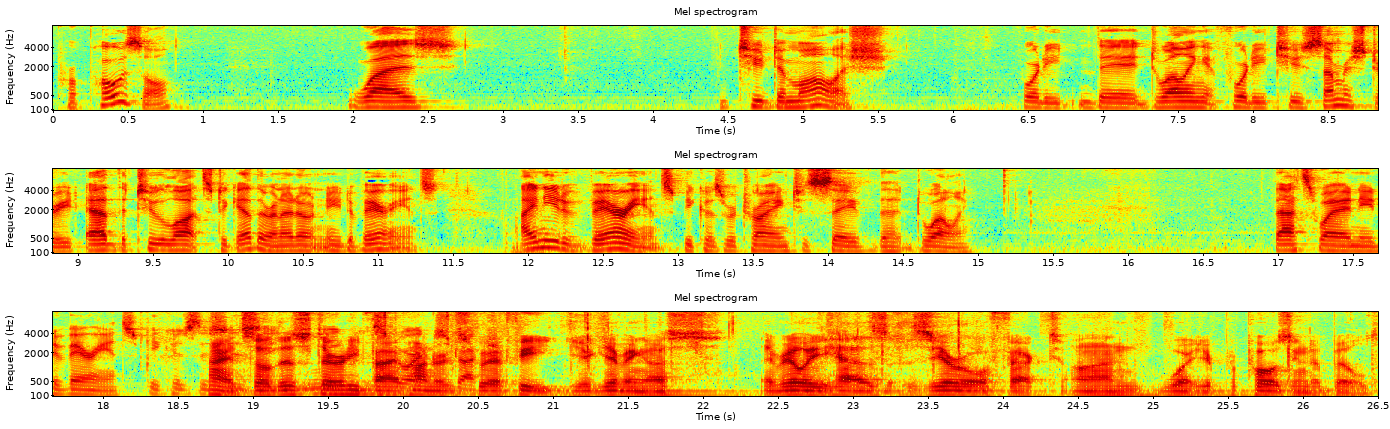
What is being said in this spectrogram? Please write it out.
proposal, was to demolish 40, the dwelling at 42 Summer Street, add the two lots together, and I don't need a variance. I need a variance because we're trying to save the dwelling. That's why I need a variance, because this All right, is so a this unique 3,500 historic square structure. feet you're giving us, it really has zero effect on what you're proposing to build,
